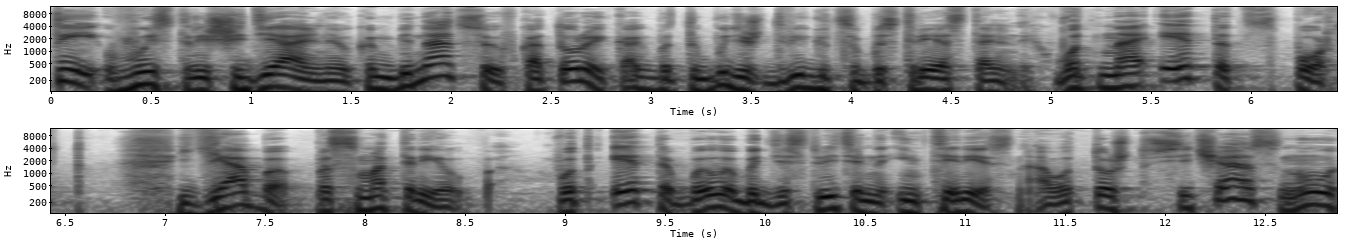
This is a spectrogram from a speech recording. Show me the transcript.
ты выстроишь идеальную комбинацию, в которой как бы ты будешь двигаться быстрее остальных. Вот на этот спорт я бы посмотрел бы. Вот это было бы действительно интересно. А вот то, что сейчас, ну,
